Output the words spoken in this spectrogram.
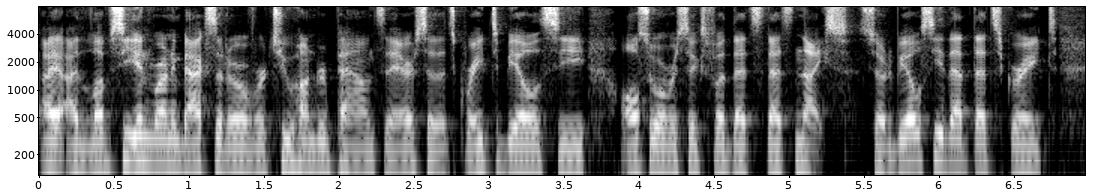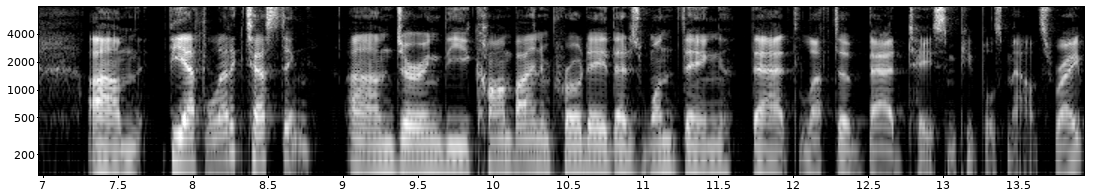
I, I love seeing running backs that are over 200 pounds there. So that's great to be able to see. Also over six foot, that's that's nice. So to be able to see that, that's great. Um, the athletic testing um, during the combine and pro day, that is one thing that left a bad taste in people's mouths, right?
